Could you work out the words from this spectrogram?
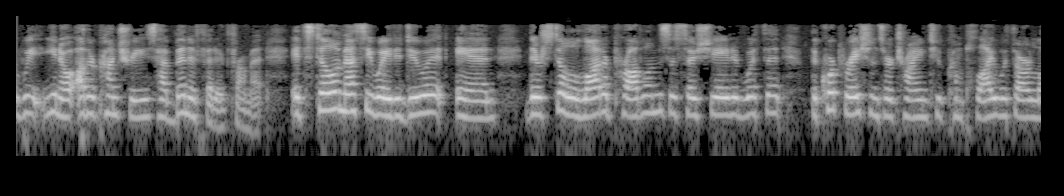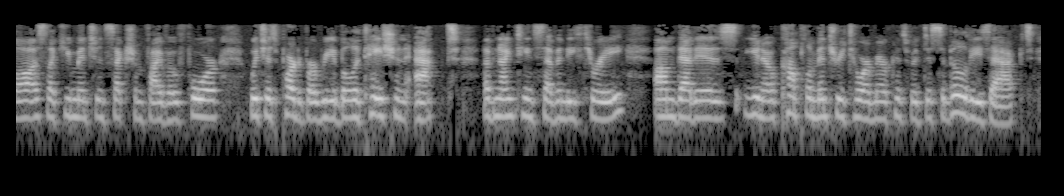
we you know other countries have benefited from it. It's still a messy way to do it, and there's still a lot of problems associated with it. The corporations are trying to comply with our laws, like you mentioned, Section 504, which is part of our Rehabilitation Act of 1973. Um, that is you know complementary to our Americans with Disabilities Act.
